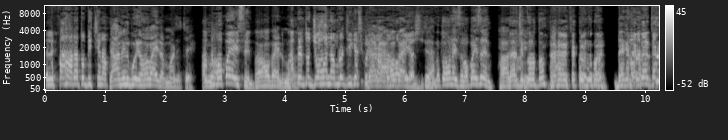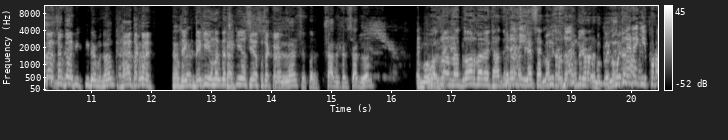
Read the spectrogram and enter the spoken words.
তাহলে পাহারা তো দিচ্ছেন আপনি আমি হবাইলাম মাঝে আপনি হপাই আইছেন? হবাইলাম আপনি তো যখন আমরা জিজ্ঞেস করি না না আপনি হপাই আইছেন আইছেন হ্যাঁ, চেক করো তো। হ্যাঁ হ্যাঁ চেক করেন দেখেন ওরা- হ্যাঁ চেক করেন দেখি ওনার কাছে কি আছে? কি আছে চেক করেন সাবি খালি সাবি দরবারে কি? ফোটা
